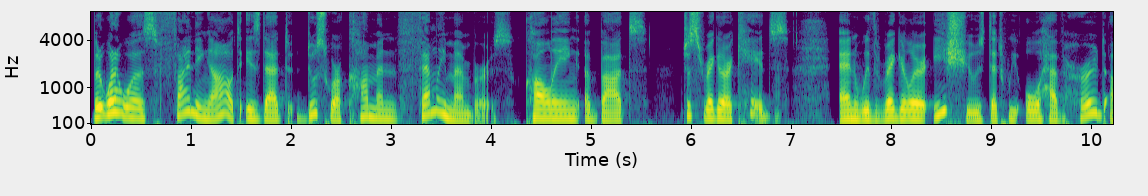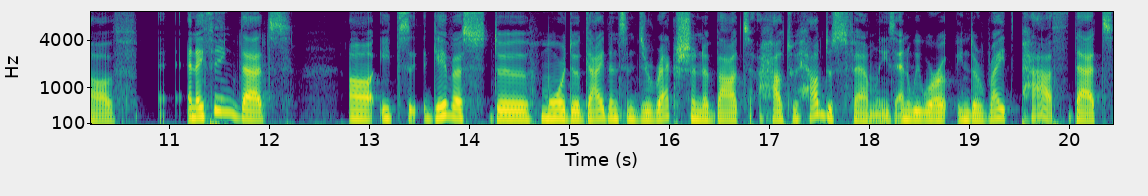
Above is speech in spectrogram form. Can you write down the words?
But what I was finding out is that those were common family members calling about just regular kids and with regular issues that we all have heard of. And I think that uh, it gave us the more the guidance and direction about how to help those families. And we were in the right path that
